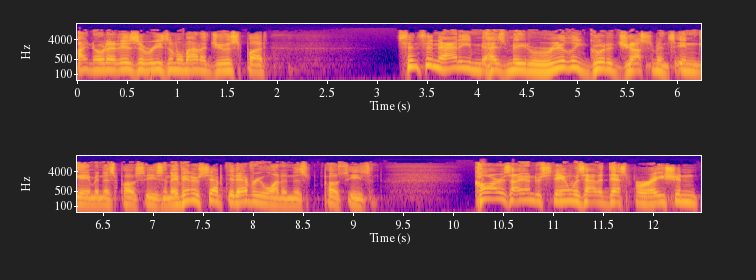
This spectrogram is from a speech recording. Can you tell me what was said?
I know that is a reasonable amount of juice, but Cincinnati has made really good adjustments in game in this postseason. They've intercepted everyone in this postseason. Carr's, I understand, was out of desperation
